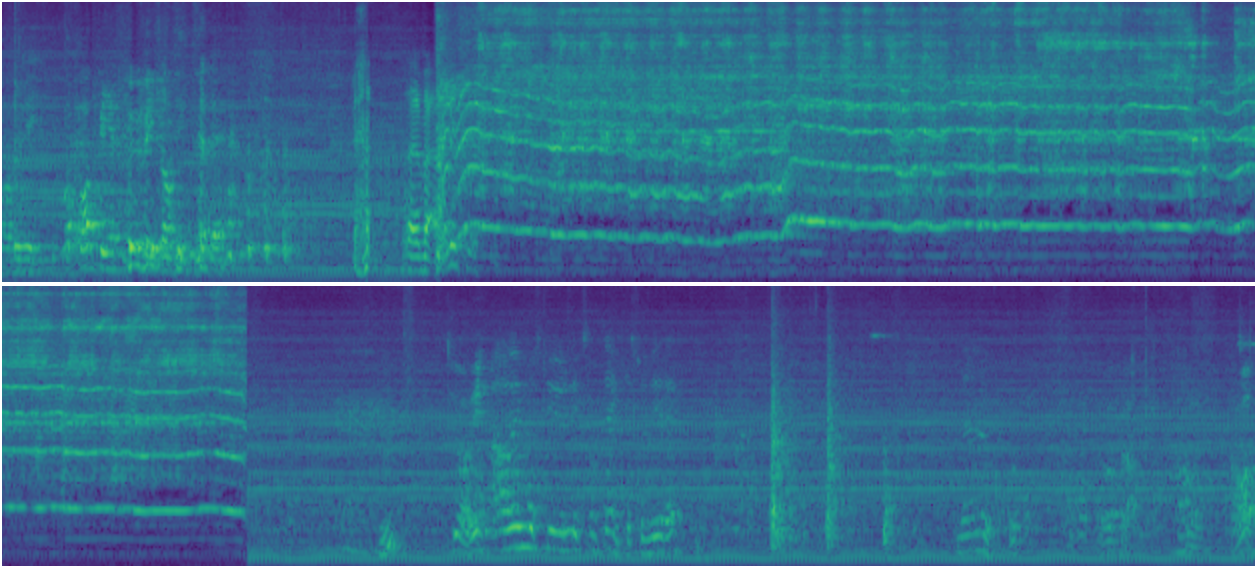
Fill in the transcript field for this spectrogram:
Ja, hur viktigt vad vet du liksom? är det? Det är väldigt... Kör Ja, vi måste ju liksom tänka så vi är rätt. Den är uppåt. Ja. Ja. Ja.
